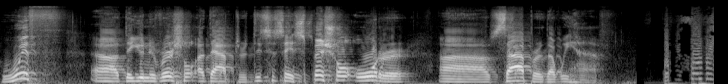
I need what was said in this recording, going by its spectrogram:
with uh, the universal adapter. This is a special order zapper that we have. Before we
